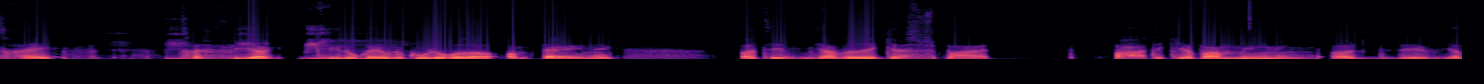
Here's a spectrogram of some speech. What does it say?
3-4 kilo revne gulerødder om dagen, ikke? Og det, jeg ved ikke, jeg synes bare, at åh, det giver bare mening. Og det, jeg,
